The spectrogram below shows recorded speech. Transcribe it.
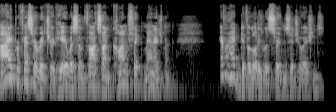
Hi, Professor Richard here with some thoughts on conflict management. Ever had difficulties with certain situations?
